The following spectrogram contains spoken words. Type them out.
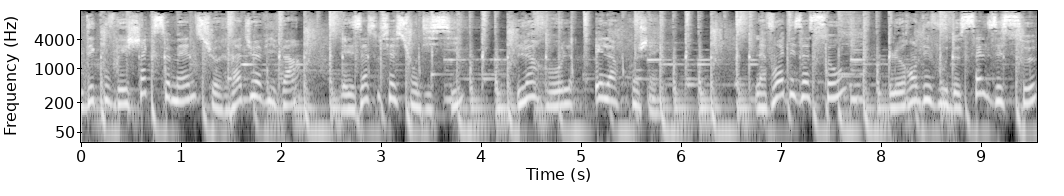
Découvrez chaque semaine sur Radio Aviva les associations d'ici, leur rôle et leurs projets. La voix des assauts, le rendez-vous de celles et ceux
